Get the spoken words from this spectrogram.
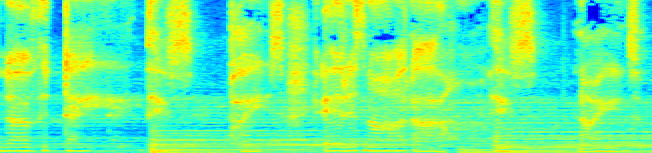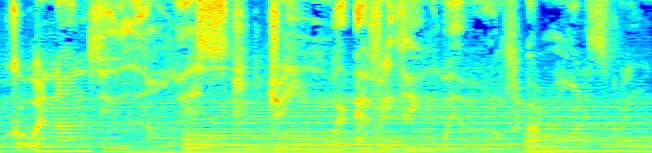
end of the day, this place, it is not a home. This night, going on too long. This dream where everything will roll. I wanna scream.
